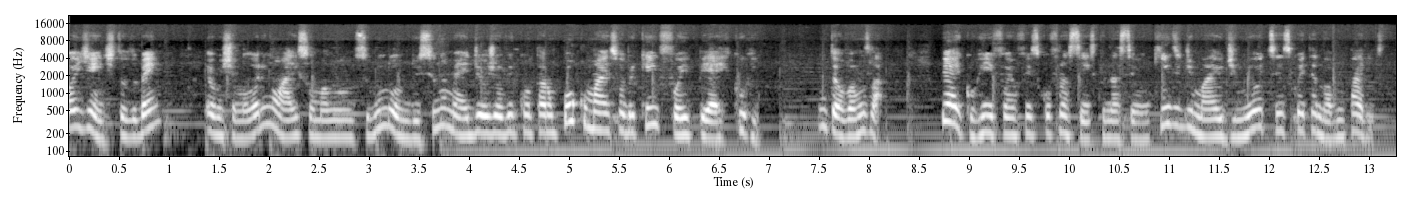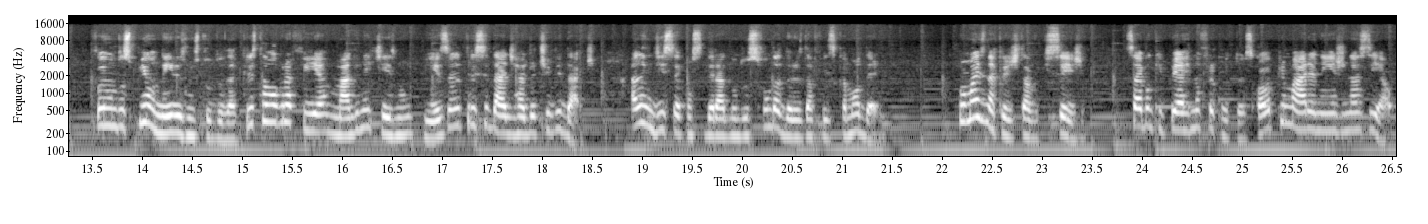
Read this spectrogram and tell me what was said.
Oi, gente, tudo bem? Eu me chamo Lauren Lai, sou uma aluna do segundo ano do ensino médio e hoje eu vim contar um pouco mais sobre quem foi Pierre Curie. Então, vamos lá. Pierre Curie foi um físico francês que nasceu em 15 de maio de 1859 em Paris. Foi um dos pioneiros no estudo da cristalografia, magnetismo, piezoeletricidade e radioatividade. Além disso, é considerado um dos fundadores da física moderna. Por mais inacreditável que seja, saibam que Pierre não frequentou a escola primária nem a ginasial,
